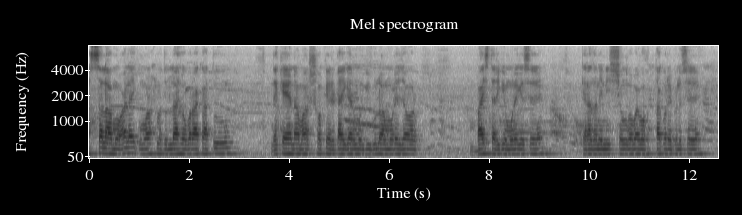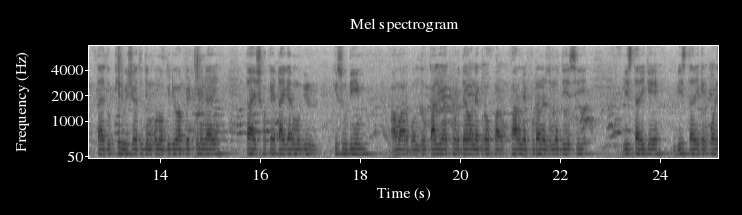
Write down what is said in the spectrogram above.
আসসালামু আলাইকুম রহমতুল্লাহ বারাকাতু দেখেন আমার শখের টাইগার মুরগিগুলো মরে যাওয়ার বাইশ তারিখে মরে গেছে। কেরা জানি নিঃসঙ্গভাবে হত্যা করে ফেলেছে। তাই দুঃখের বিষয়, এতদিন কোনো ভিডিও আপডেট করি নাই। তাই শখে টাইগার মুরগির কিছু ডিম আমার বন্ধু কালিয়াখোর দেওয়ান এগ্রো ফার্মে ফুটানোর জন্য দিয়েছি। বিশ তারিখে, বিশ তারিখের পরে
